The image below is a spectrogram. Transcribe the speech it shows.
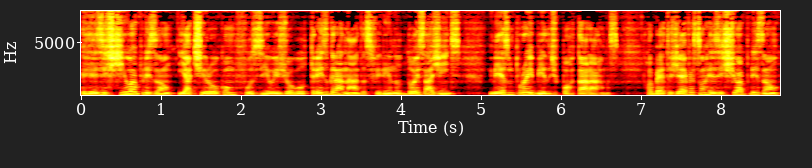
resistiu à prisão e atirou como fuzil e jogou três granadas, ferindo dois agentes, mesmo proibido de portar armas. Roberto Jefferson resistiu à prisão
